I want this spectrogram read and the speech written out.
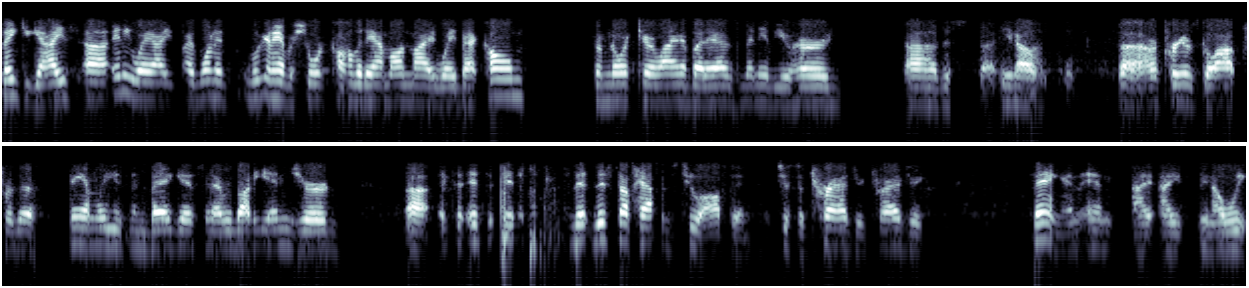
thank you guys. Uh, anyway, I I wanted we're gonna have a short call today. I'm on my way back home from North Carolina, but as many of you heard, uh, this uh, you know uh, our prayers go out for the families in Vegas and everybody injured. Uh, it's it's it's th- this stuff happens too often. It's just a tragic, tragic thing, and and I I you know we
